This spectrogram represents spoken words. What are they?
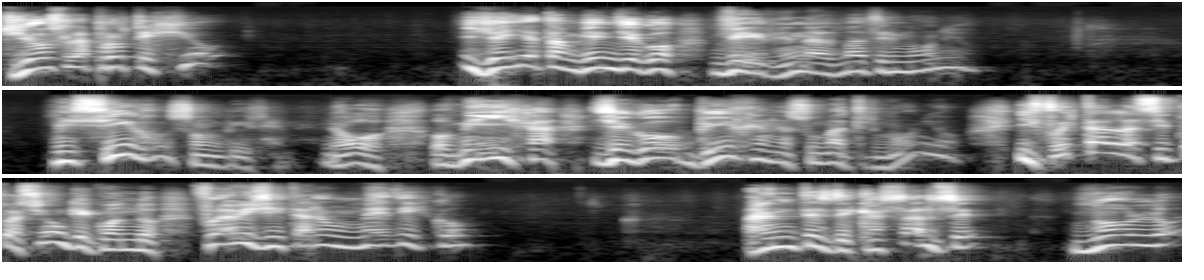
Dios la protegió. Y ella también llegó virgen al matrimonio. Mis hijos son vírgenes. No, o mi hija llegó virgen a su matrimonio. Y fue tal la situación que cuando fue a visitar a un médico, antes de casarse, no lo,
